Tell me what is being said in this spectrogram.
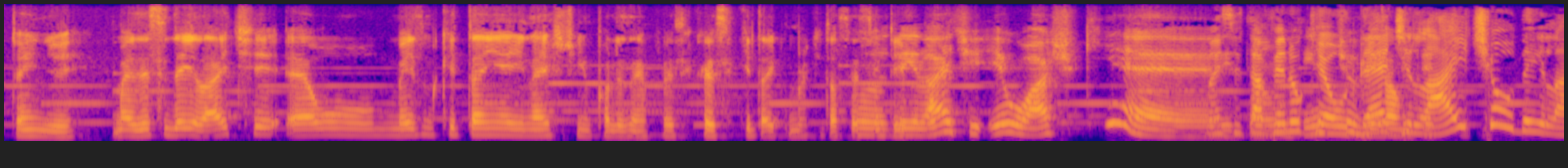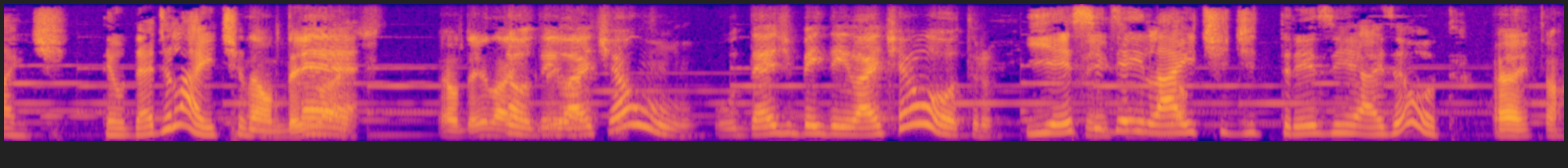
Entendi. Mas esse Daylight é o mesmo que tem aí na Steam, por exemplo. Esse, esse aqui tá, aqui tá O 60 e Daylight, eu acho que é. Mas você então, tá vendo o que? deixa O eu ver. Dead Vamos ver. Light ou o Daylight? Tem o Dead Light, né? Não, Daylight. É, o Daylight. Não, o Daylight é um. O Dead by Daylight é outro. E esse Sim, sim, Daylight de 13 reais é outro. É, então.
